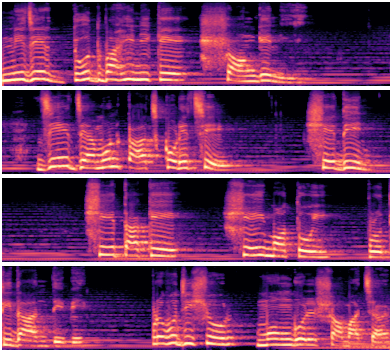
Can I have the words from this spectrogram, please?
নিজের দূত বাহিনীকে সঙ্গে নিয়ে। যে যেমন কাজ করেছে সেদিন সে তাকে সেই মতোই প্রতিদান দেবে। প্রভু যিশুর মঙ্গল সমাচার।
